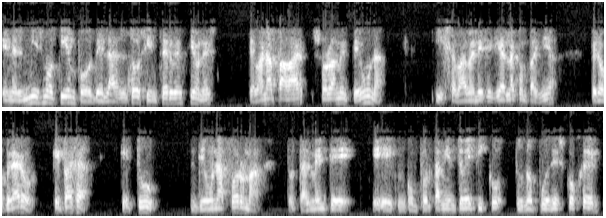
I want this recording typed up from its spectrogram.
en el mismo tiempo de las dos intervenciones, te van a pagar solamente una y se va a beneficiar la compañía. Pero claro, ¿qué pasa? Que tú, de una forma totalmente eh, comportamiento ético, tú no puedes coger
